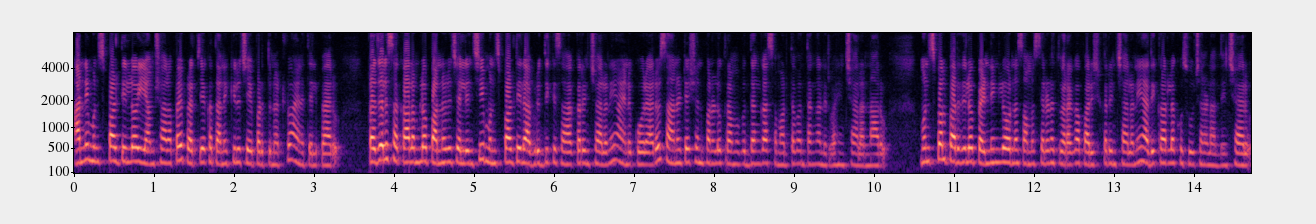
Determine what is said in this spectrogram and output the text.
అన్ని మున్సిపాలిటీల్లో ఈ అంశాలపై ప్రత్యేక తనిఖీలు చేపడుతున్నట్లు ఆయన తెలిపారు. ప్రజలు సకాలంలో పన్నులు చెల్లించి మున్సిపాలిటీల అభివృద్ధికి సహకరించాలని ఆయన కోరారు. శానిటేషన్ పనులు క్రమబద్ధంగా సమర్థవంతంగా నిర్వహించాలన్నారు. మున్సిపల్ పరిధిలో పెండింగ్లో ఉన్న సమస్యలను త్వరగా పరిష్కరించాలని అధికారులకు సూచనలు అందించారు.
